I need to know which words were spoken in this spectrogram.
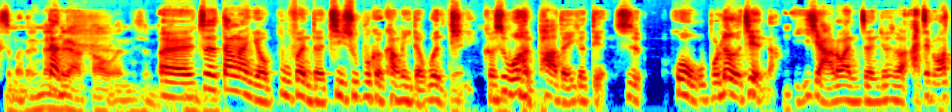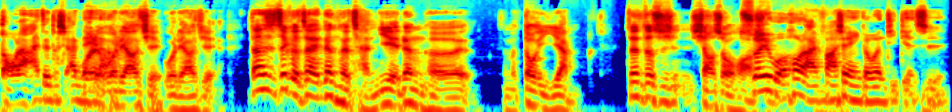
什么的。但不了高温什么？呃，这当然有部分的技术不可抗力的问题。可是我很怕的一个点是，或我不乐见呐，以假乱真，就是说啊，这个我抖啦，这都是安内我我了解，我了解。但是这个在任何产业、任何什么都一样，这都是销售化。所以我后来发现一个问题点是，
